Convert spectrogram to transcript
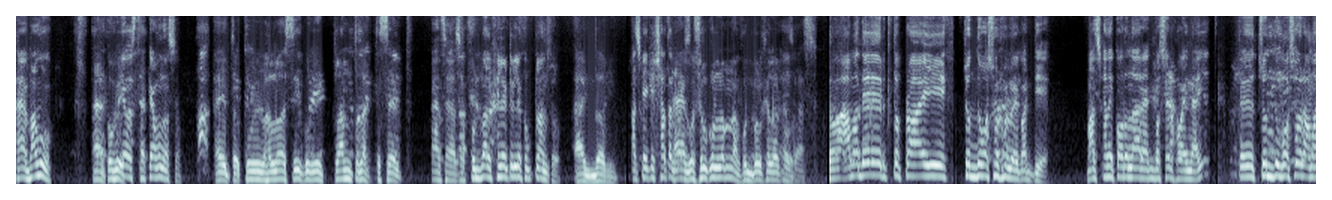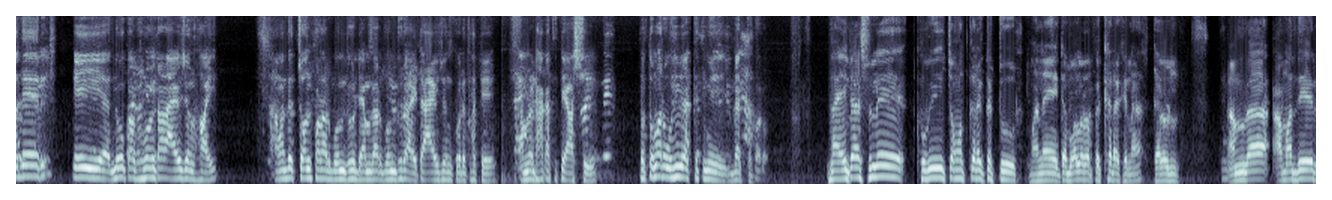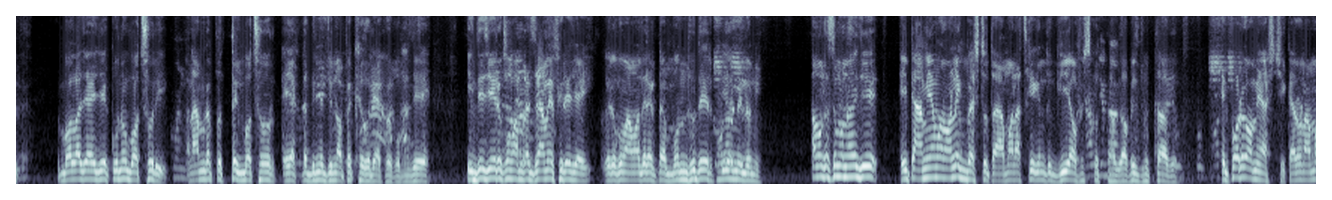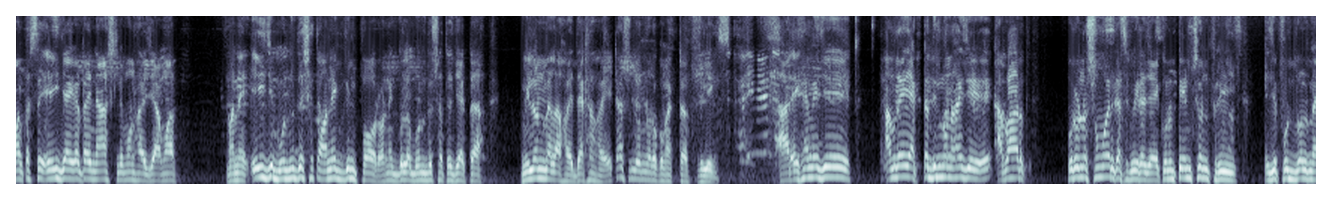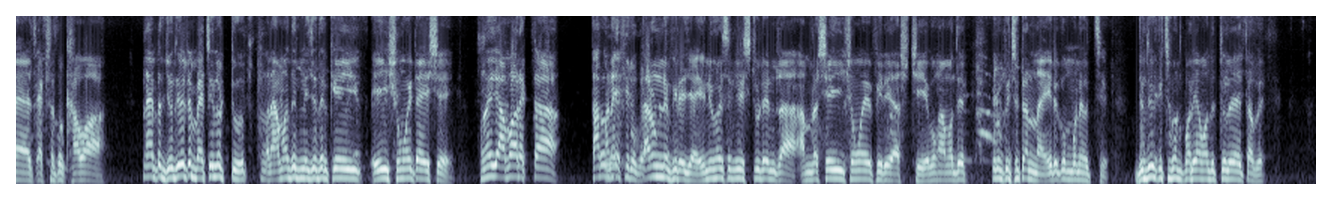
হ্যাঁ বাবু। হ্যাঁ কবি। অবস্থা? কেমন আছো? এই তো খুবই ভালো আছি খুবই ক্লান্ত লাগতেছে। আচ্ছা আচ্ছা ফুটবল খেলে টেলে খুব ক্লান্ত? একদম। আজকে কি সাঁতার হ্যাঁ গোসল করলাম না ফুটবল খেলার পর। তো আমাদের তো প্রায় চোদ্দ বছর হলো এবার দিয়ে। মাঝখানে করোনার এক বছর হয় নাই। তো চোদ্দ বছর আমাদের এই নৌকা ভ্রমণটার আয়োজন হয়। আমাদের চনপাড়ার বন্ধু, ড্যামরার বন্ধুরা এটা আয়োজন করে থাকে। আমরা ঢাকা থেকে আসি। তো তোমার অভিব্যক্তি তুমি ব্যক্ত করো। না, এটা আসলে খুবই চমৎকার একটা ট্যুর মানে এটা বলার অপেক্ষা রাখে না। কারণ আমরা, আমাদের বলা যায় যে কোনো বছরই মানে আমরা প্রত্যেক বছর এই একটা দিনের জন্য অপেক্ষা করি একরকম। যে ঈদে যে এরকম আমরা গ্রামে ফিরে যাই, ওইরকম আমাদের একটা বন্ধুদের পুনর্মিলনী। আমার কাছে মনে হয় যে এটা আমি আমার অনেক ব্যস্ততা, আমার আজকে কিন্তু গিয়ে অফিস করতে হবে অফিস ধরতে হবে। এরপরেও আমি আসছি, কারণ আমার কাছে এই জায়গাটায় না আসলে মনে হয় যে আমার মানে এই যে বন্ধুদের সাথে অনেক দিন পর, অনেকগুলো বন্ধুর সাথে যে একটা মিলন মেলা হয়, দেখা হয়, এটা আসলে অন্যরকম একটা ফিলিংস আর এখানে যে আমরা এই একটা দিন মনে হয় যে আবার পুরোনো সময়ের কাছে ফিরে যায় কোনো টেনশন ফ্রি এই যে ফুটবল ম্যাচ একসাথে খাওয়া না এটা যদিও এটা ব্যাচেলর ট্যুর মানে আমাদের নিজেদেরকে এই এই সময়টা এসে মনে হয় যে আবার একটা তারুণ্যে মানে ফিরে যায়। তারুণ্যে ফিরে যায়। ইউনিভার্সিটির স্টুডেন্টরা আমরা সেই সময়ে ফিরে আসছি এবং আমাদের কোনো পিছুটান নাই এরকম মনে হচ্ছে। যদিও কিছুক্ষণ পরে আমাদের চলে যেতে হবে।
